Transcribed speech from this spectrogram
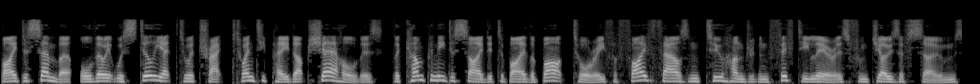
By December, although it was still yet to attract 20 paid-up shareholders, the company decided to buy the bark Tory for 5,250 liras from Joseph Soames,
